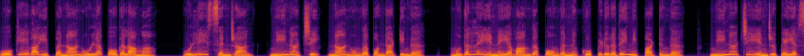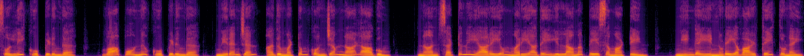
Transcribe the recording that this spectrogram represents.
ஓகேவா இப்ப நான் உள்ள போகலாமா? உள்ளே சென்றால் மீனாட்சி நான் உங்க பொண்டாட்டிங்க. முதல்ல என்னைய வாங்க போங்கன்னு கூப்பிடுறதை நிப்பாட்டுங்க. மீனாட்சி என்று பெயர் சொல்லி கூப்பிடுங்க. வா போன்னு கூப்பிடுங்க. நிரஞ்சன் அது மட்டும் கொஞ்சம் நாள் ஆகும். நான் சட்டுன்னு யாரையும் மரியாதை இல்லாம பேச மாட்டேன். நீங்க என்னுடைய வாழ்க்கை துணை.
